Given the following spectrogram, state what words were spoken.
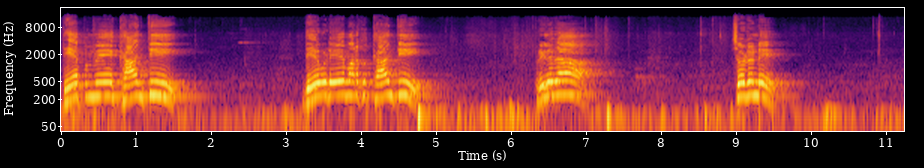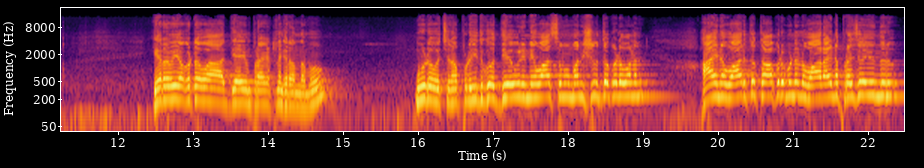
దీపమే కాంతి. దేవుడే మనకు కాంతి. ప్రియులరా చూడండి. ఇరవై ఒకటవ అధ్యాయం ప్రకటన గ్రంథము మూడో వచ్చినప్పుడు ఇదిగో దేవుని నివాసము మనుషులతో కూడా ఉన్నది. ఆయన వారితో కాపురముండను వారు ఆయన ప్రజలై ఉందరు.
